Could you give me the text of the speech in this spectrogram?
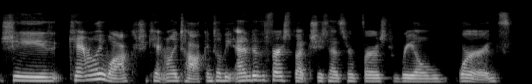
she can't really walk she can't really talk until the end of the first book she says her first real words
